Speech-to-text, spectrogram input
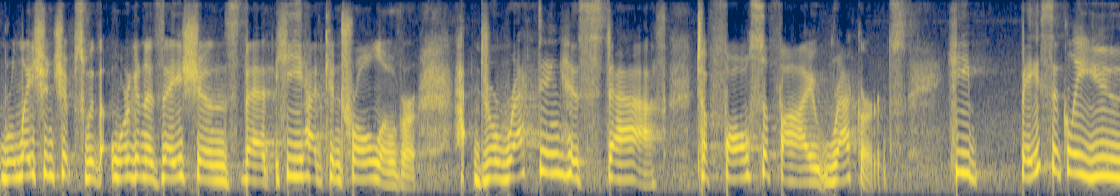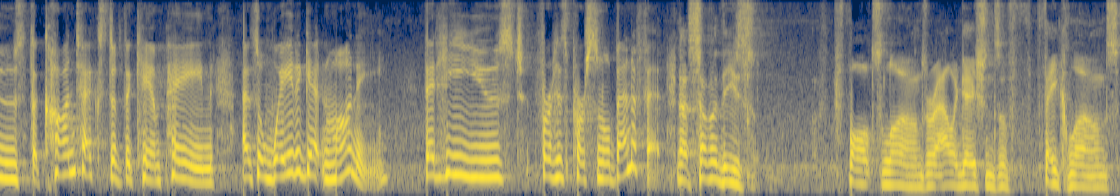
relationships with organizations that he had control over, directing his staff to falsify records. He basically used the context of the campaign as a way to get money that he used for his personal benefit. Now, some of these false loans or allegations of fake loans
